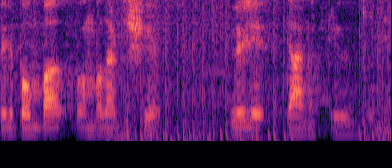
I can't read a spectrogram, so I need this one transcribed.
böyle bomba bombalar düşüyor. Böyle devam ettiriyor kendini.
